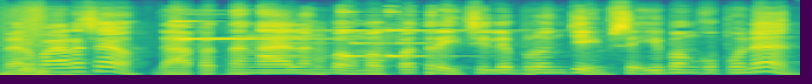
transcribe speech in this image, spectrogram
Pero para sa'yo, dapat na nga lang bang magpa-trade si LeBron James sa ibang kupunan?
